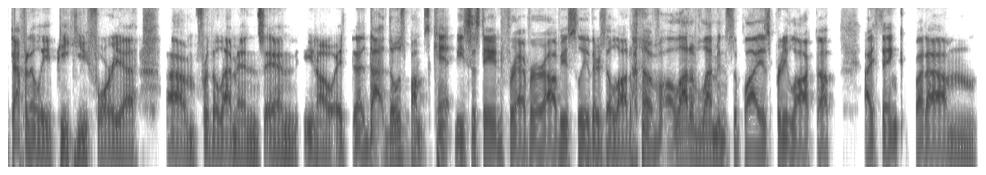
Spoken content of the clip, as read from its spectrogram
definitely peak euphoria um, for the lemons. And you know, it uh, that those pumps can't be sustained forever. Obviously, there's a lot of a lot of lemon supply is pretty locked up, I think. But um,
